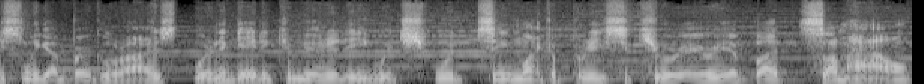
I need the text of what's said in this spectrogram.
recently got burglarized. We're in a gated community, which would seem like a pretty secure area, but somehow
